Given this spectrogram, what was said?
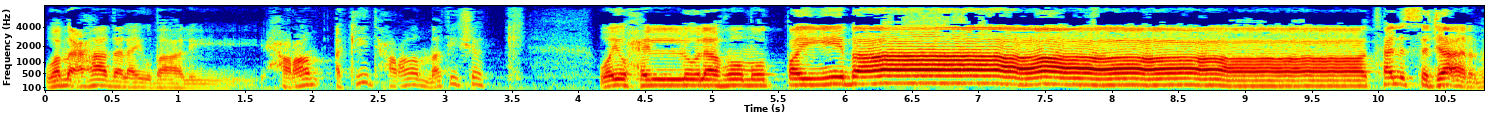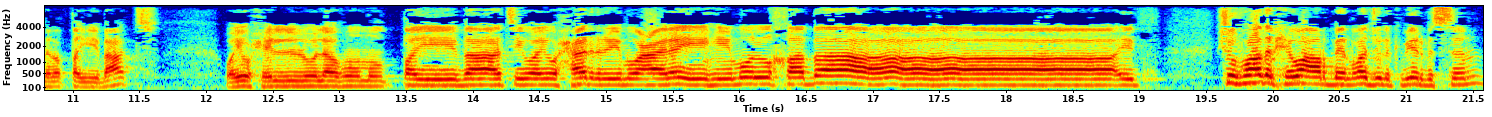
ومع هذا لا يبالي. حرام؟ أكيد حرام ما في شك. ويحل لهم الطيبات. هل السجائر من الطيبات؟ ويحل لهم الطيبات ويحرم عليهم الخبائث. شوفوا هذا الحوار بين رجل كبير بالسن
